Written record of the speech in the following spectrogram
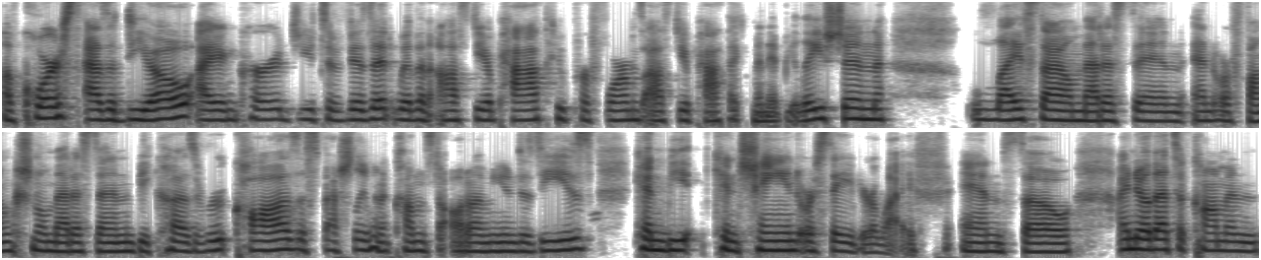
of course, as a DO, I encourage you to visit with an osteopath who performs osteopathic manipulation lifestyle medicine and or functional medicine because root cause especially when it comes to autoimmune disease can be can change or save your life. And so i know that's a common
